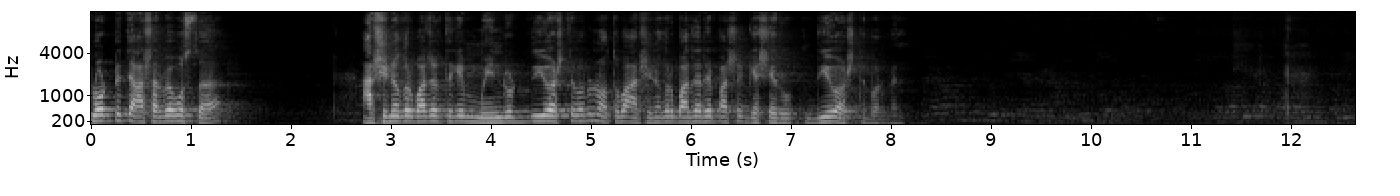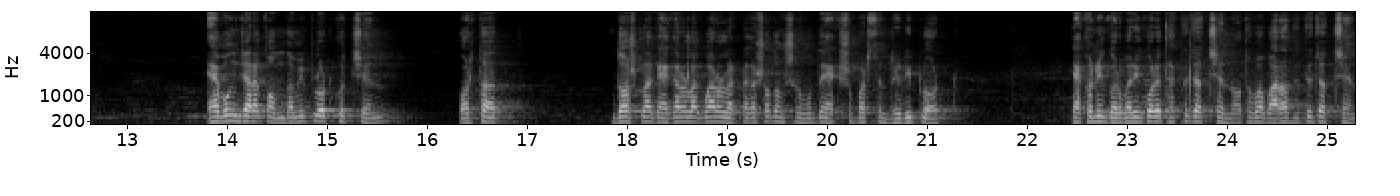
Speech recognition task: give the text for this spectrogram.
প্লটটিতে আসার ব্যবস্থা আশিনগর বাজার থেকে মেইন রোড দিয়েও আসতে পারবেন অথবা আশিনগর বাজারের পাশে গ্যাসের রোড দিয়েও আসতে পারবেন। এবং যারা কম দামি প্লট করছেন অর্থাৎ দশ লাখ, এগারো লাখ, বারো লাখ টাকা শতাংশের মধ্যে একশো পার্সেন্ট রেডি প্লট এখনই ঘরবাড়ি করে থাকতে যাচ্ছেন অথবা ভাড়া দিতে যাচ্ছেন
